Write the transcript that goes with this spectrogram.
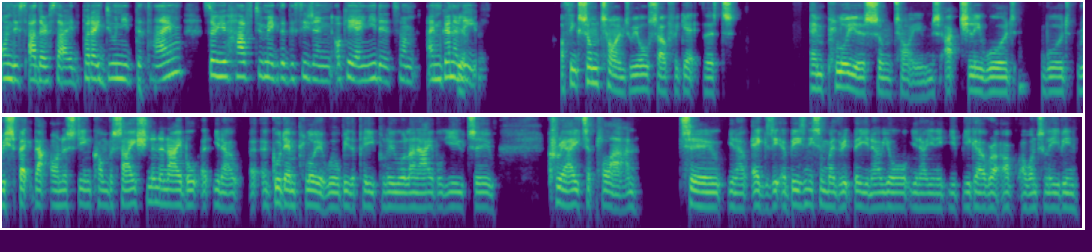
on this other side, but I do need the time. So you have to make the decision, okay, I need it. So I'm, I'm going to yeah. leave. I think sometimes we also forget that employers sometimes actually would would respect that honesty in conversation and enable uh, you know a, good employer will be the people who will enable you to create a plan to you know exit a business. And whether it be you know you're you know you you, you go right I, I, want to leave in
